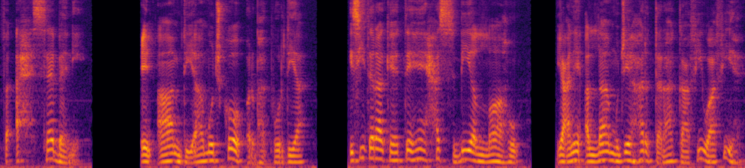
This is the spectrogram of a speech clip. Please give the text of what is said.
فاحسبنی۔ انعام دیا مجھ کو اور بھرپور دیا۔ اسی طرح کہتے ہیں، حسبی اللہ یعنی اللہ مجھے ہر طرح کافی وافی ہے۔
